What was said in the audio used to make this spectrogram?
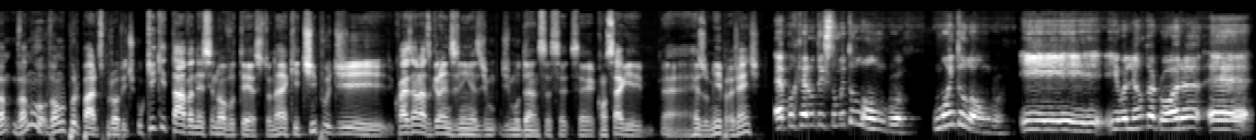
Vamos, vamos por partes para o que estava nesse novo texto? Né? Que tipo de. Quais eram as grandes linhas de, de mudança? Você consegue é, resumir para gente? É porque era um texto muito longo. Muito longo. E, e olhando agora, é,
